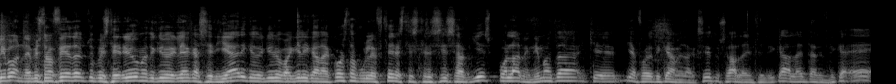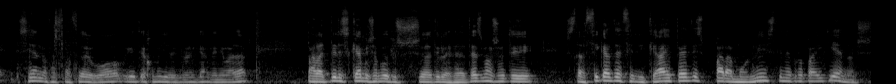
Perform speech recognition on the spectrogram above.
Λοιπόν, επιστροφή εδώ του Πιστηρίου με τον κύριο Ηλία Κασιδιάρη και τον κύριο Βαγγέλη Καρακώστα, βουλευτές της Χρυσής Αυγής. Πολλά μηνύματα και διαφορετικά μεταξύ τους. Άλλα είναι θετικά, άλλα είναι αρνητικά. Ε, σε ένα θα σταθώ εγώ, γιατί έχουμε και ηλεκτρονικά μηνύματα. Παρατήρησε κάποιος από τους τηλεθεατές μας ότι σταθήκατε θετικά υπέρ της παραμονής στην Ευρωπαϊκή Ένωση.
